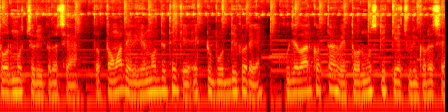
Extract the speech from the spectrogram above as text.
তরমুজ চুরি করেছে। তো তোমাদের এর মধ্যে থেকে একটু বুদ্ধি করে খুঁজে বার করতে হবে তরমুজটি কে চুরি করেছে।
